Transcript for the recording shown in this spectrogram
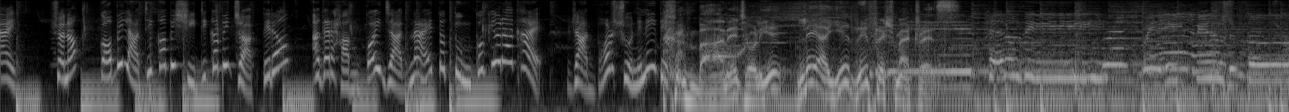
आई सुनो कभी लाठी कभी सीटी कभी जागते रहो। अगर हमको ही जागना है तो तुमको क्यों रखा है? रात भर सोने नहीं देता। बहाने छोड़िए ले आइए रिफ्रेश मैट्रेस Healthy, wake.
